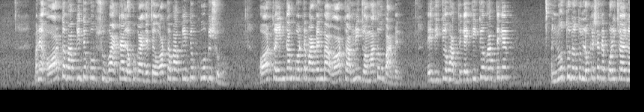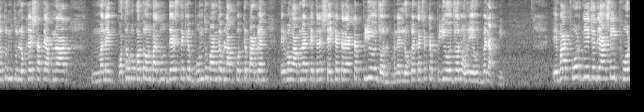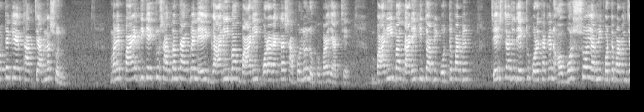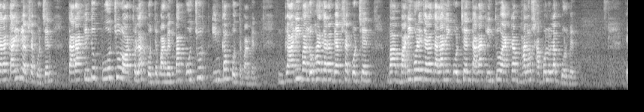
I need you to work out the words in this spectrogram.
মানে অর্থভাব কিন্তু খুব শুভ একটা লক্ষ্য করা যাচ্ছে। অর্থভাব কিন্তু খুবই শুভ। অর্থ ইনকাম করতে পারবেন বা অর্থ আপনি জমাতেও পারবেন। এই দ্বিতীয় ভাব থেকে, এই তৃতীয় ভাব থেকে নতুন নতুন লোকের সাথে পরিচয়, নতুন নতুন লোকের সাথে আপনার মানে কথোপকথন বা দূর দেশ থেকে বন্ধু বান্ধব লাভ করতে পারবেন এবং আপনার ক্ষেত্রে সেই ক্ষেত্রে একটা প্রিয়জন মানে লোকের কাছে একটা প্রিয়জন হয়ে উঠবেন আপনি। এবার ফোর্থ দিয়ে যদি আসি ফোর্থ থেকে থাকছে আপনার শনি। মানে পায়ের দিকে একটু সাবধান থাকবেন, এই গাড়ি বা বাড়ি করার একটা সাফল্য লক্ষ্য করা যাচ্ছে। বাড়ি বা গাড়ি কিন্তু আপনি করতে পারবেন। চেষ্টা যদি একটু করে থাকেন, অবশ্যই আপনি করতে পারবেন। যারা গাড়ির ব্যবসা করছেন, তারা কিন্তু প্রচুর অর্থ লাভ করতে পারবেন বা প্রচুর ইনকাম করতে পারবেন। গাড়ি বা লোহা যারা ব্যবসা করছেন বা বাড়িঘরে যারা দালালি করছেন, তারা কিন্তু একটা ভালো সাফল্য লাভ করবেন।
